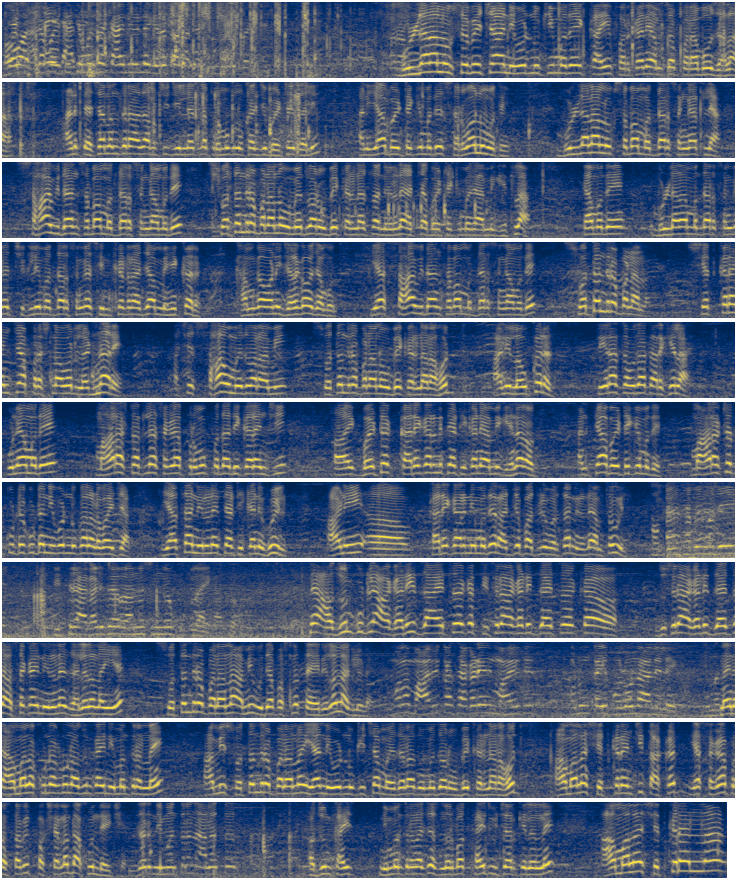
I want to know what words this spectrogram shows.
भाऊ आजच्या बैठकीमध्ये काय निर्णय घेण्यात आला काय तुमच्या बैठकीत? बुलढाणा लोकसभेच्या निवडणुकीमध्ये काही फरकाने आमचा पराभव झाला आणि त्याच्यानंतर आज आमची जिल्ह्यातल्या प्रमुख लोकांची बैठक झाली. आणि या बैठकीमध्ये सर्वानुमते बुलढाणा लोकसभा मतदारसंघातल्या सहा विधानसभा मतदारसंघामध्ये स्वतंत्रपणानं उमेदवार उभे करण्याचा निर्णय आजच्या बैठकीमध्ये आम्ही घेतला. त्यामध्ये बुलढाणा मतदारसंघ चिखली मतदारसंघ सिंदखेडराजा मेहकर खामगाव आणि जळगाव जामोद या सहा विधानसभा मतदारसंघामध्ये स्वतंत्रपणानं शेतकऱ्यांच्या प्रश्नावर लढणारे असे सहा उमेदवार आम्ही स्वतंत्रपणानं उभे करणार आहोत. आणि लवकरच तेरा चौदा तारखेला पुण्यामध्ये महाराष्ट्रातल्या सगळ्या प्रमुख पदाधिकाऱ्यांची एक बैठक कार्यकारिणी त्या ठिकाणी आम्ही घेणार आहोत. आणि त्या बैठकीमध्ये महाराष्ट्रात कुठे कुठे निवडणुका लढवायच्या याचा निर्णय त्या ठिकाणी होईल. आणि कार्यकारिणीमध्ये राज्य पातळीवरचा निर्णय आमचा होईल. विधानसभेमध्ये तिसऱ्या आघाडीचा रणशिंग फुकला आहे का असं? नाही अजून कुठल्या आघाडीत जायचं का तिसऱ्या आघाडीत जायचं का दुसऱ्या आघाडीत जायचं असं काही निर्णय झालेला नाही आहे स्वतंत्रपणानं आम्ही उद्यापासून तयारीला लागलेलो आहे. तुम्हाला महाविकास आघाडी आणि महायुतीकडून काही बोलवणं आलेलं आहे नाही नाही आम्हाला कुणाकडून अजून काही निमंत्रण नाही. आम्ही स्वतंत्रपणानं या निवडणुकीच्या मैदानात उमेदवार उभे करणार आहोत. आम्हाला शेतकऱ्यांची ताकद या सगळ्या प्रस्तावित पक्षांना दाखवून द्यायची आहे. जर निमंत्रण आलं तर? अजून काहीच निमंत्रणाच्या संदर्भात काहीच विचार केलेला नाही. आम्हाला शेतकऱ्यांना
